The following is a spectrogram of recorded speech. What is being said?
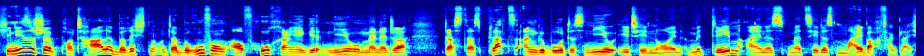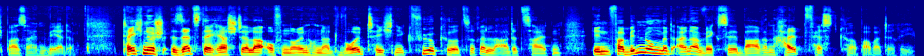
Chinesische Portale berichten unter Berufung auf hochrangige NIO-Manager, dass das Platzangebot des NIO ET9 mit dem eines Mercedes Maybach vergleichbar sein werde. Technisch setzt der Hersteller auf 900 Volt Technik für kürzere Ladezeiten in Verbindung mit einer wechselbaren Halbfestkörperbatterie.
